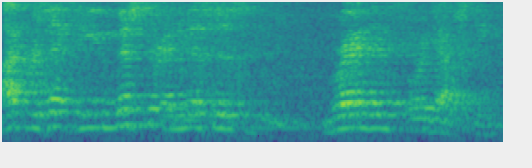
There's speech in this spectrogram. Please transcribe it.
I present to you Mr. and Mrs. Brandon Orgowski.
